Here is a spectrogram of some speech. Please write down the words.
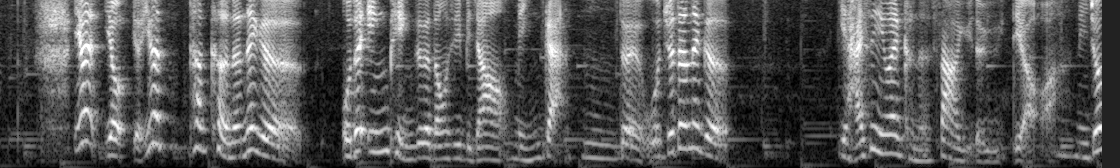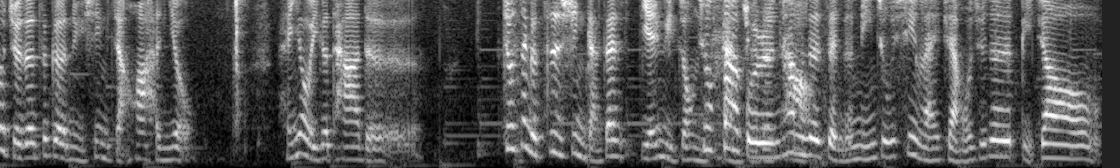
因为有有，因为他可能那个我对音频这个东西比较敏感，嗯，对我觉得那个也还是因为可能法语的语调啊，你就觉得这个女性讲话很有很有一个她的。就是那个自信感在言语中，就法国人他们的整个民族性来讲，我觉得比较，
